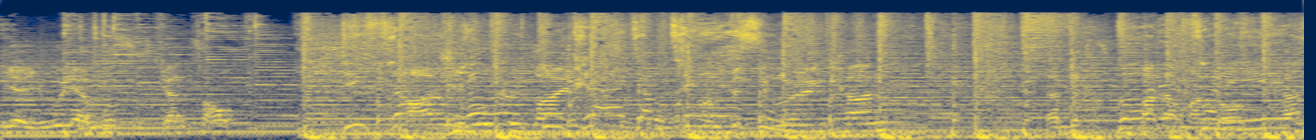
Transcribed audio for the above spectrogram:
Mia Julia muss das Ganze auch Partymucke sein, dass man ein bisschen brüllen kann, damit das Ballermann laufen kann.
